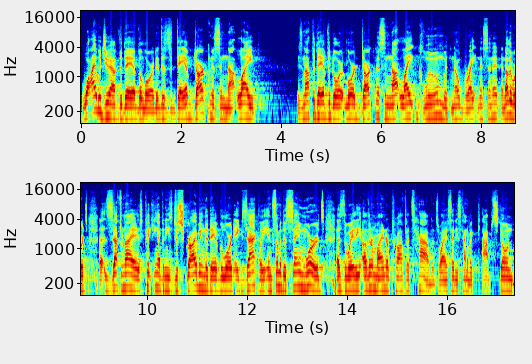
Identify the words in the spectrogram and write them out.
Why would you have the day of the Lord? It is a day of darkness and not light is not the day of the Lord darkness and not light, gloom with no brightness in it? In other words, uh, Zephaniah is picking up and he's describing the day of the Lord exactly in some of the same words as the way the other minor prophets have. That's why I said he's kind of a capstone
